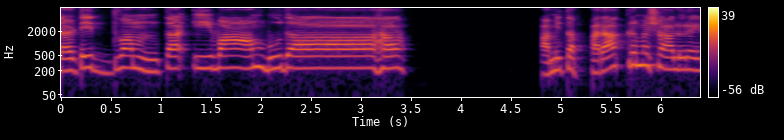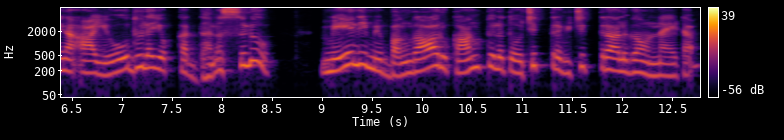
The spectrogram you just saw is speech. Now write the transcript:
తటిద్వంత ఇవాంబుదాహ అమిత పరాక్రమశాలురైన ఆ యోధుల యొక్క ధనస్సులు మేలిమి బంగారు కాంతులతో చిత్ర విచిత్రాలుగా ఉన్నాయట.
